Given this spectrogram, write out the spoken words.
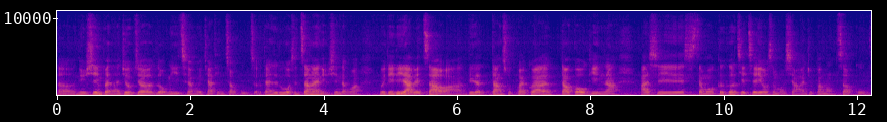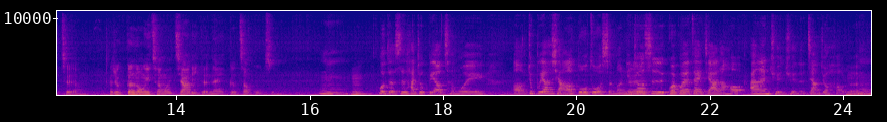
呃，女性本来就比较容易成为家庭照顾者，但是如果是障碍女性的话，为弟弟也被照啊，你的当初乖乖倒够金啊，还是什么哥哥姐姐有什么小孩就帮忙照顾，这样他就更容易成为家里的那一个照顾者。嗯嗯，或者是他就不要成为，呃，就不要想要多做什么，你就是乖乖在家，然后安安全全的这样就好了。嗯，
